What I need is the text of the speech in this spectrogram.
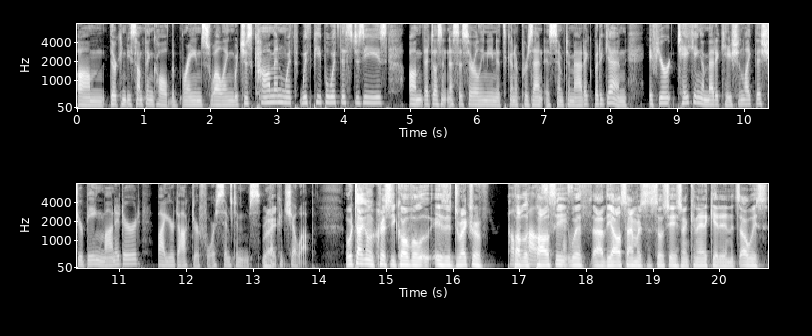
Um, there can be something called the brain swelling, which is common with with people with this disease. Um, that doesn't necessarily mean it's going to present as symptomatic. But again, if you're taking a medication like this, you're being monitored by your doctor for symptoms Right. that could show up. We're talking with Christy Koval, who is a director of Public public, policy, policy, yes. with uh, the Alzheimer's Association in Connecticut, and it's always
